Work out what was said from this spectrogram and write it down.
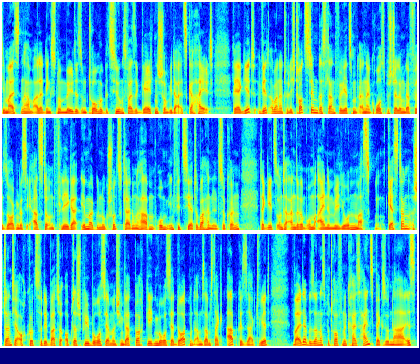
Die meisten haben allerdings nur milde Symptome bzw. gelten schon wieder als geheilt. Reagiert wird aber natürlich trotzdem. Das Land will jetzt mit einer Großbestellung dafür sorgen, dass Ärzte und Pfleger immer genug Schutzkleidung haben, um Infizierte behandeln zu können. Da geht es unter anderem um eine Million Masken. Gestern stand ja auch kurz zur Debatte, ob das Spiel Borussia Mönchengladbach gegen Borussia Dortmund am Samstag abgesagt wird, weil der besonders betroffene Kreis Heinsberg so nah ist.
